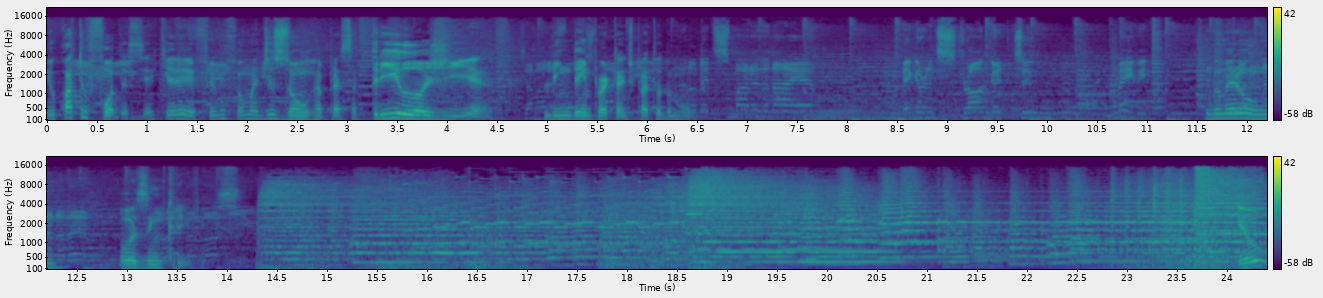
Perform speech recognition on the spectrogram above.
E o 4 foda-se. Aquele filme foi uma desonra para essa trilogia linda e importante para todo mundo. Número 1. Um, Os Incríveis. Eu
